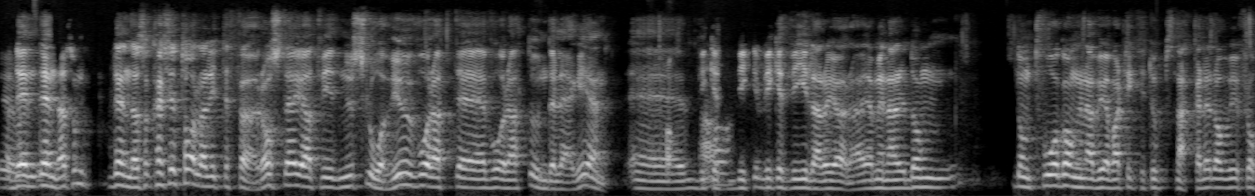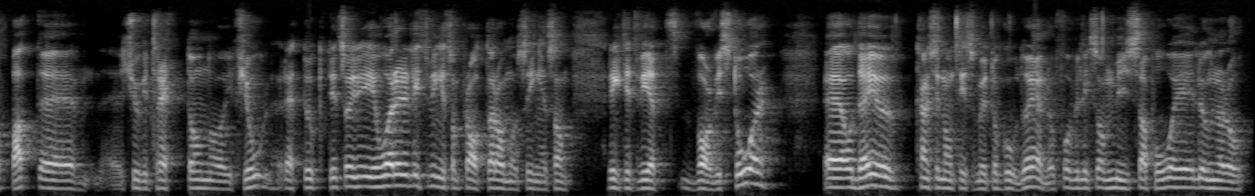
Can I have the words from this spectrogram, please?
det är- Det, det, enda som, det enda som kanske talar lite för oss det är ju att vi, nu slår vi ju vårat, eh, vårat underläge igen. Eh, vilket, Ja. vilket, vilket vi gillar att göra. Jag menar de, de två gångerna vi har varit riktigt uppsnackade, då har vi floppat. Eh, 2013 och i fjol, rätt duktigt. Så i år är det liksom ingen som pratar om oss, ingen som riktigt vet var vi står. Eh, och det är ju kanske någonting som är utav godo igen. Då får vi liksom mysa på i lugn och ro.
